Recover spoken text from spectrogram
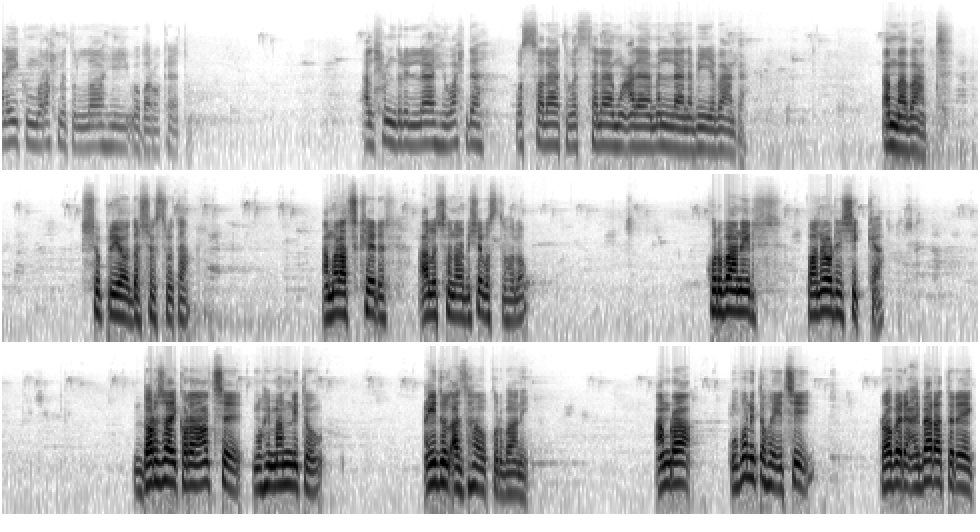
আলাইকুম রহমতুল্লাহি ওবরকাত আলহামদুলিল্লাহ ওয়াহদা ওসালাত ওয়াসালামু আলা মাল্লা নবী বাদা। আম্মা বাদ। সুপ্রিয় দর্শক শ্রোতা, আমার আজকের আলোচনার বিষয়বস্তু হলো কোরবানির পনেরোটি শিক্ষা। দরজায় করা আছে মহিমান্বিত ঈদুল আজহা ও কোরবানি। আমরা উপনীত হয়েছি রবের ইবারাতের এক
